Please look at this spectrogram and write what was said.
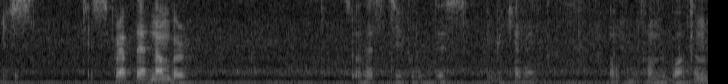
You just just grab that number. So let's take a look at this. Maybe can I open from the bottom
